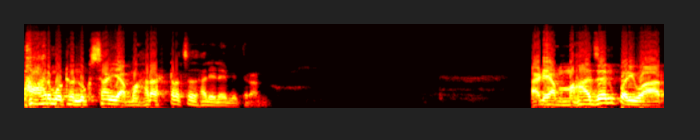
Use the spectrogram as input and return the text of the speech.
फार मोठं नुकसान या महाराष्ट्राचं झालेलं आहे मित्रांनो. आणि या महाजन परिवार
